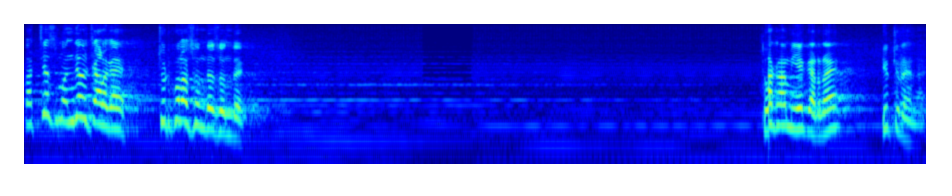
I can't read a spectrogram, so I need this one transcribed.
पच्चीस मंजिल चढ़ गए। चुटकुला सुनते सुनते। तो काम यह करना है कि रहना है।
